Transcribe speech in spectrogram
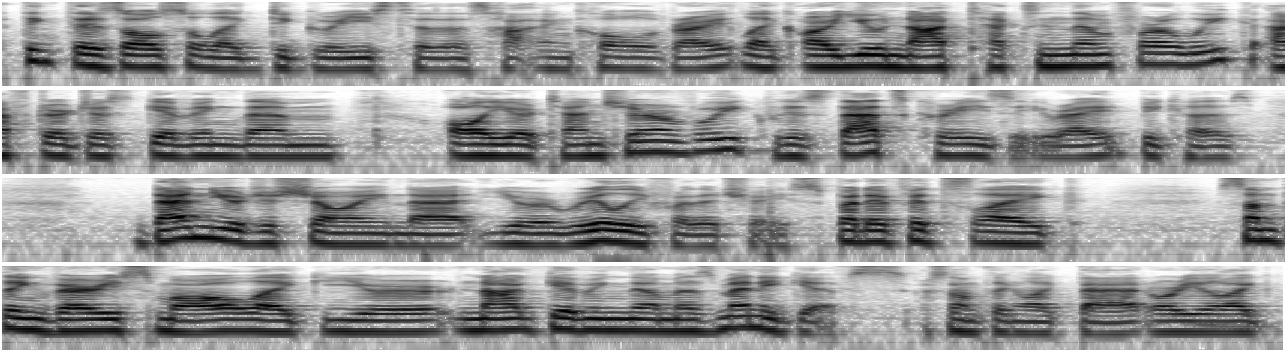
I think there's also like degrees to this hot and cold, right? Like, are you not texting them for a week after just giving them all your attention for a week? Because that's crazy, right? Because then you're just showing that you're really for the chase. But if it's like something very small, like you're not giving them as many gifts or something like that, or you're like,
